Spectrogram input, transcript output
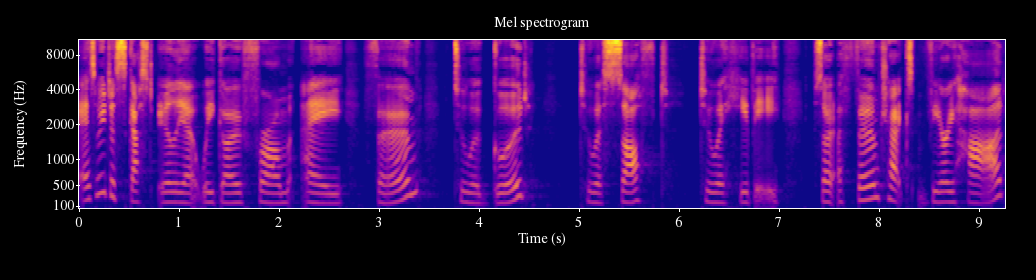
As we discussed earlier, we go from a firm to a good to a soft to a heavy. So a firm track's very hard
